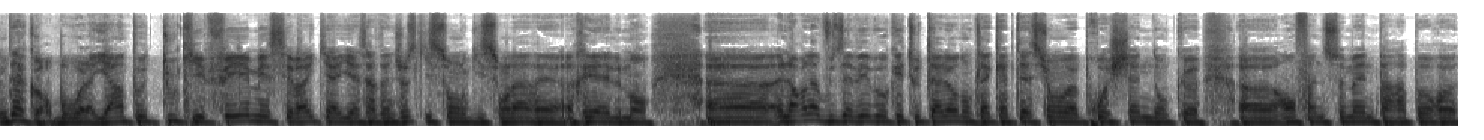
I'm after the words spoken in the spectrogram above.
D'accord. Bon voilà, il y a un peu de tout qui est fait, mais c'est vrai qu'il y, a- il y a certaines choses qui sont qui sont là ré- réellement. Euh, alors là, vous avez évoqué tout à l'heure donc la captation euh, prochaine, donc euh, en fin de semaine par rapport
